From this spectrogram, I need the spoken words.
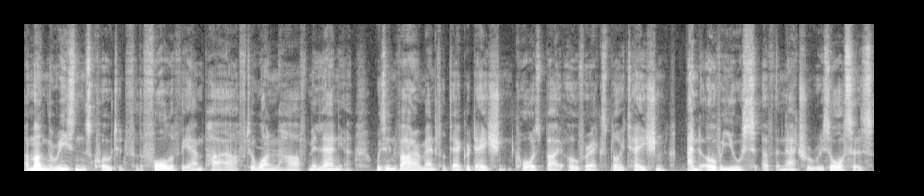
Among the reasons quoted for the fall of the empire after one and a half millennia was environmental degradation caused by overexploitation and overuse of the natural resources,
